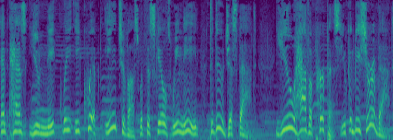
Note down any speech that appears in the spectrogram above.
and has uniquely equipped each of us with the skills we need to do just that. You have a purpose. You can be sure of that.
